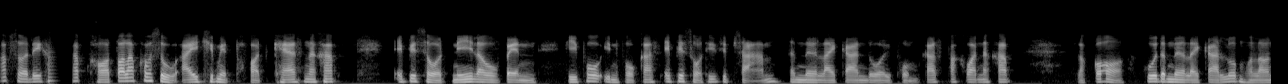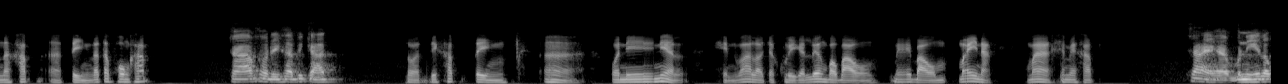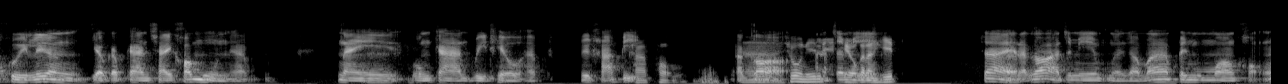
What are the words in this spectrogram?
ครับ สวัสดีครับ ขอต้อนรับเข้าสู่ IQ Med Podcast นะครับ episode นี้เราเป็น People in Focus episode ที่ 13ดำเนินรายการโดยผมกัสพักวัฒนะครับ แล้วก็ผู้ดำเนินรายการร่วมของเรานะครับอ่าติ่งรัตพงศ์ครับ ครับ สวัสดีครับพี่กัสสวัสดีครับติ่งอ่าวันนี้เนี่ยเห็นว่าเราจะคุยกันเรื่องเบาๆ ไม่เบาไม่หนักมากใช่ไหมครับ ใช่ครับ วันนี้เราคุยเรื่องเกี่ยวกับการใช้ข้อมูลครับ ในวงการ retail ครับหรือค้าปลีกครับผมแล้วก็อ่าช่วงนี้อ่ารีจจะเทลมีกำลังฮิต ใช่ครับแล้วก็อาจจะมีเหมือนกับว่าเป็นมุมมองของ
